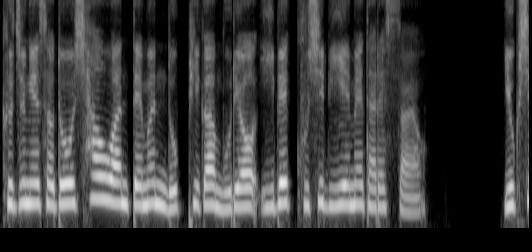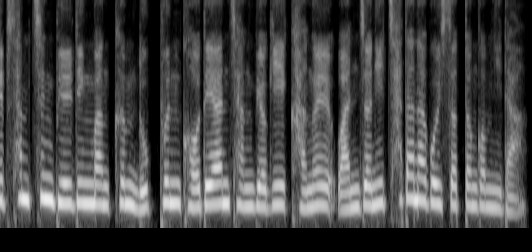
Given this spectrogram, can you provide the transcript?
그 중에서도 샤오완 댐은 높이가 무려 292m에 달했어요. 63층 빌딩만큼 높은 거대한 장벽이 강을 완전히 차단하고 있었던 겁니다.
